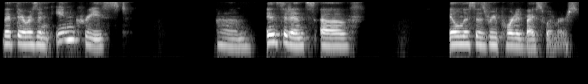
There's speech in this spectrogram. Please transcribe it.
that there was an increased um, incidence of illnesses reported by swimmers.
